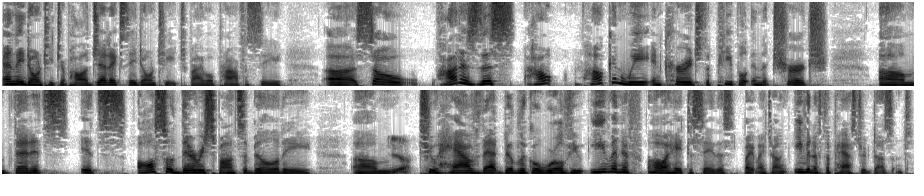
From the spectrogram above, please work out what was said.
And they don't teach apologetics. They don't teach Bible prophecy. Uh, so how does this, how, how can we encourage the people in the church, um, that it's, it's also their responsibility, um, Yeah. to have that biblical worldview, even if, oh, I hate to say this, bite my tongue, even if the pastor doesn't.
